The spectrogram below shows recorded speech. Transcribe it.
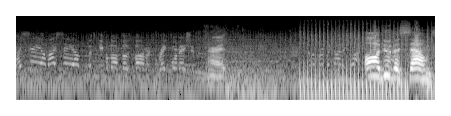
I see him, I see him. Let's keep him off those bombers. Break formation. Alright. Oh, dude, the sounds.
